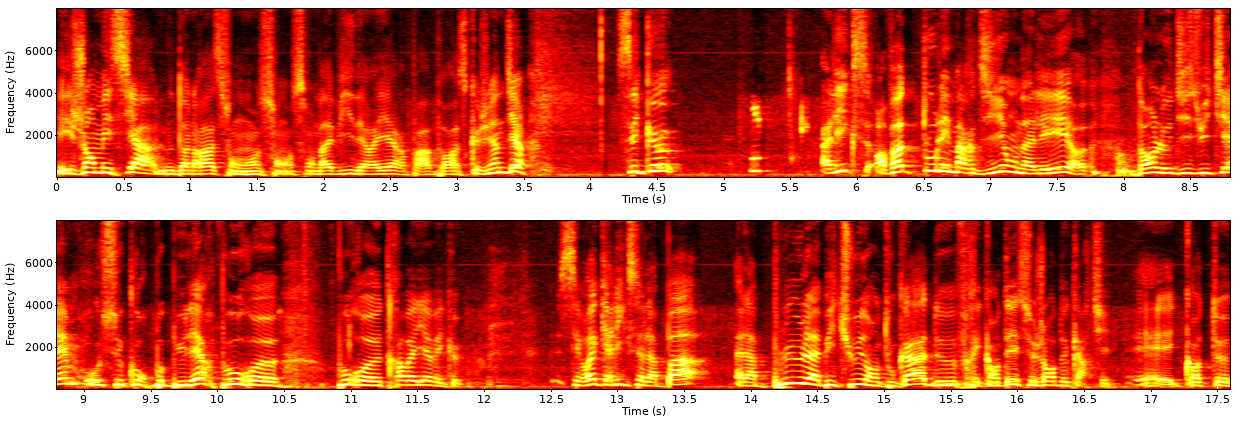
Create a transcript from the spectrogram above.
Et Jean Messia nous donnera son, son- son avis derrière par rapport à ce que je viens de dire. C'est que Alix, enfin tous les mardis, on allait dans le 18e au Secours Populaire pour, pour travailler avec eux. C'est vrai qu'Alix, elle a pas, elle a plus l'habitude, en tout cas, de fréquenter ce genre de quartier. Et quand euh,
